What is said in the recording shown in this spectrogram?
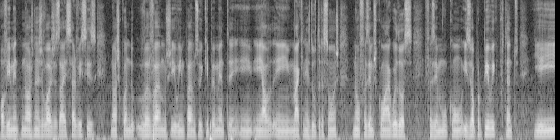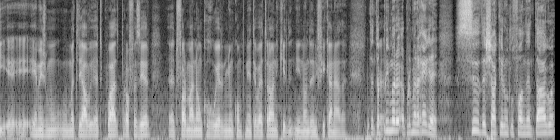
Obviamente, nós nas lojas iServices, nós quando lavamos e limpamos o equipamento em, em, em máquinas de ultrassons, não o fazemos com água doce, fazemos com isopropílico, portanto e aí é, é mesmo o material adequado para o fazer, eh, de forma a não corroer nenhum componente eletrónico e, não danificar nada. Portanto, a primeira, a primeira regra é, se deixar cair um telefone dentro de água,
